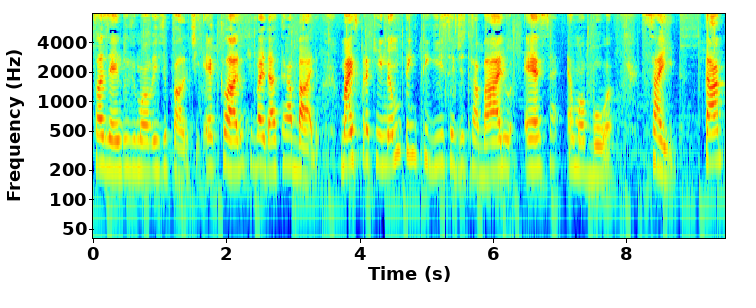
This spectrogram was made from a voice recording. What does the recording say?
fazendo de móveis de pallet. É claro que vai dar trabalho, mas para quem não tem preguiça de trabalho, essa é uma boa saída, tá?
